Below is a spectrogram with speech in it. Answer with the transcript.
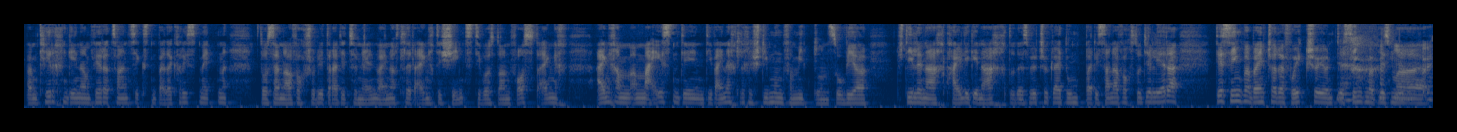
beim Kirchengehen am 24. bei der Christmetten, da sind einfach schon die traditionellen Weihnachtslieder eigentlich die schönsten, die was dann fast eigentlich, eigentlich am, am meisten die, die weihnachtliche Stimmung vermitteln, so wie Stille Nacht, Heilige Nacht oder es wird schon gleich dumper. Die sind einfach so die Lieder, die singt man bei schon der Volksschule und die ja, singt man bis man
